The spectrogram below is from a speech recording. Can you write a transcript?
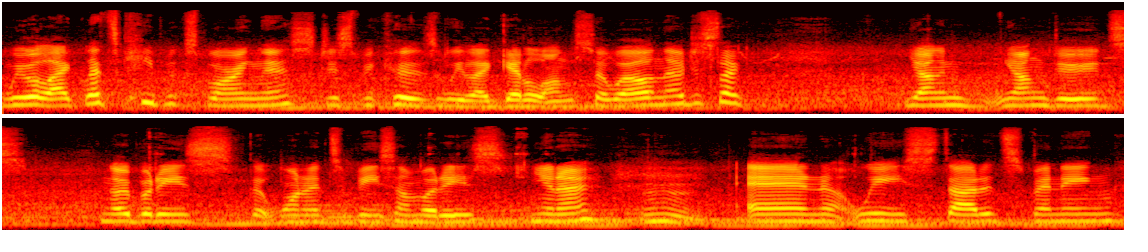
we were like, let's keep exploring this just because we like get along so well. And they're just like young young dudes, nobodies that wanted to be somebody's, you know. Mm-hmm. And we started spending,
